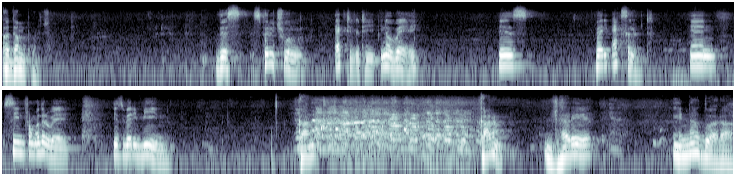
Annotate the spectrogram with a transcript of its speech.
અધમ પણ છે This spiritual activity, in a way, is very excellent, and seen from other way, is very mean. કારણ કારણ જ્યારે એના દ્વારા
